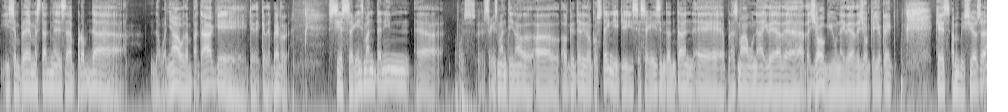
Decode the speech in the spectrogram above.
i sempre hem estat més a prop de, de guanyar o d'empatar que, que, que de perdre. Si es segueix mantenint eh, pues, segueix mantenint el, el, el criteri del cos tècnic i se segueix intentant eh, plasmar una idea de, de joc i una idea de joc que jo crec que és ambiciosa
